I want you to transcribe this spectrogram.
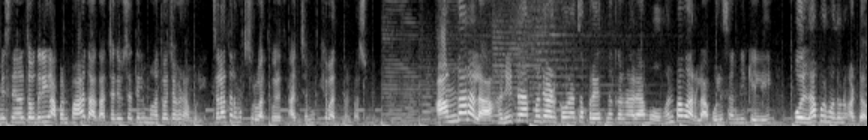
मी स्नेहल चौधरी. आपण पाहतात आजच्या दिवसातील महत्त्वाच्या घडामोडी. चला तर मग सुरुवात करूयात आजच्या मुख्य बातम्यांपासून. आमदाराला हनी ट्रॅपमध्ये अडकवण्याचा प्रयत्न करणाऱ्या मोहन पवारला पोलिसांनी केली कोल्हापूरमधून अटक.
